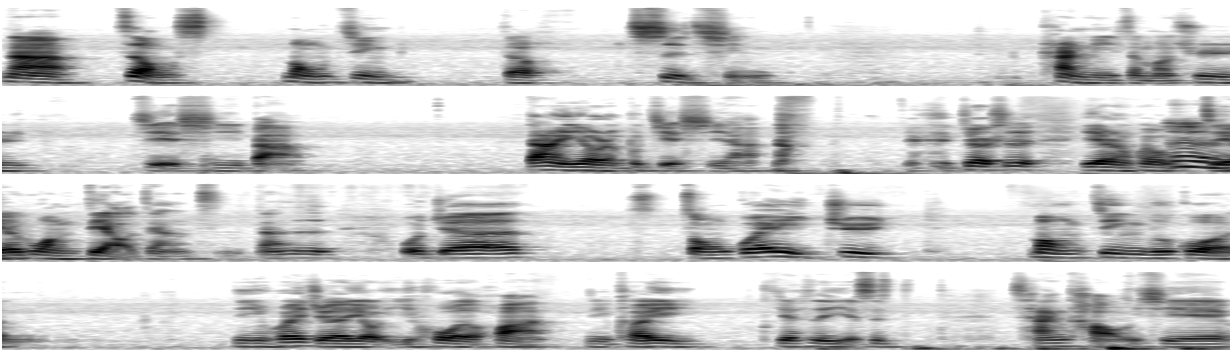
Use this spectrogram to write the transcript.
那这种梦境的事情，看你怎么去解析吧。当然也有人不解析啊，就是也有人会直接忘掉这样子。嗯、但是我觉得。总归一句，梦境，如果你会觉得有疑惑的话，你可以就是也是参考一些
